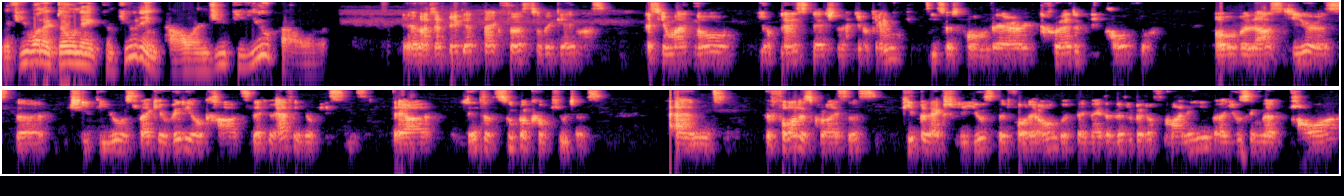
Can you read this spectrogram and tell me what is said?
if you want to donate computing power and GPU power." Yeah, but let me get back first to the gamers. As you might know, your PlayStation and your gaming PCs at home, they're incredibly powerful. Over the last years, the GPUs, like your video cards that you have in your PCs, they are little supercomputers. And before this crisis, people actually used it for their own good. They made a little bit of money by using that power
